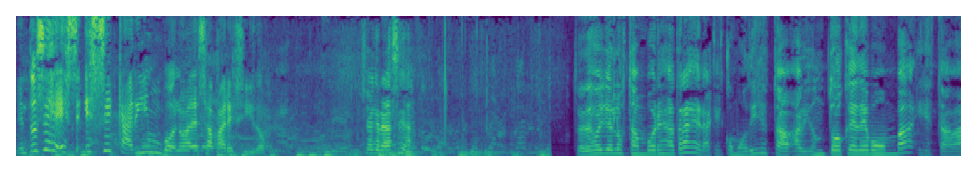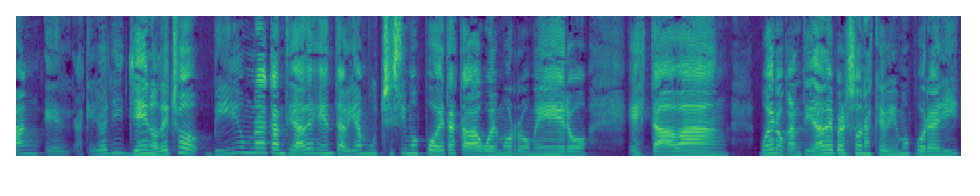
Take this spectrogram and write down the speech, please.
entonces ese carimbo no ha desaparecido. Muchas gracias. Ustedes oyen los tambores atrás, era que como dije, había un toque de bomba y estaban eh, aquello allí lleno. De hecho, vi una cantidad de gente, había muchísimos poetas, estaba Huelmo Romero, estaban, bueno, cantidad de personas que vimos por allí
